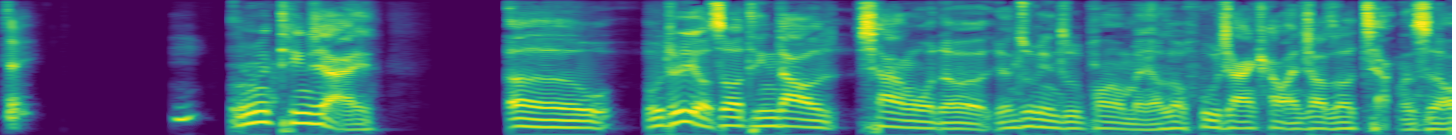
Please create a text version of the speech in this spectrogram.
对，嗯，因为听起来。呃，我觉得有时候听到像我的原住民族朋友们有时候互相开玩笑时候讲的时候，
